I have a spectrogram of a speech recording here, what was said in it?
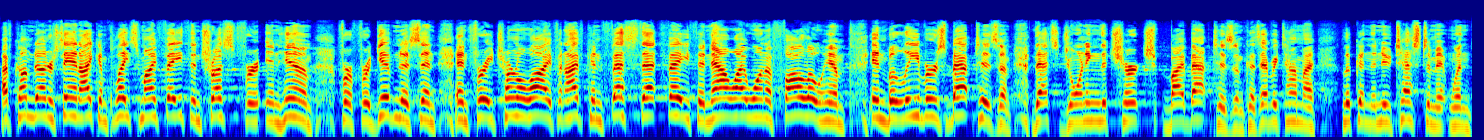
I've come to understand I can place my faith and trust for, in Him for forgiveness and, and for eternal life. And I've confessed that faith and now I want to follow Him in believer's baptism. That's joining the church by baptism because every time I look in the New Testament, when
